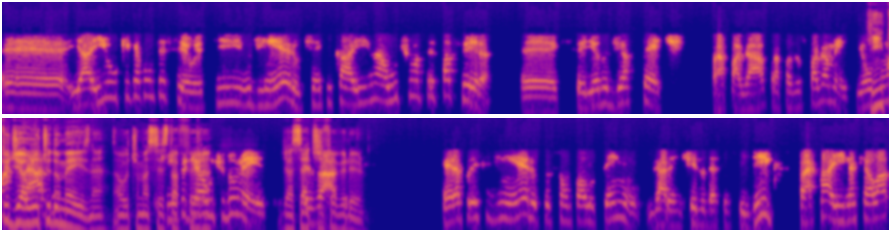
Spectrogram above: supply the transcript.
É, e aí o que, que aconteceu? Esse, o dinheiro tinha que cair na última sexta-feira, é, que seria no dia 7, para pagar, para fazer os pagamentos. Quinto dia útil do mês, né? A última sexta-feira. Quinto dia útil do mês. Dia 7 Exato. de fevereiro. era para esse dinheiro que o São Paulo tem garantido dessas FDICs para cair naquela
